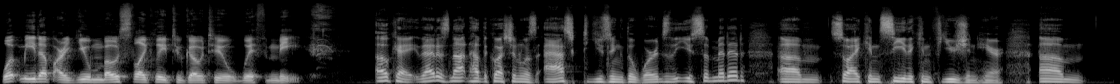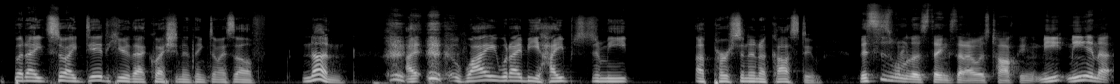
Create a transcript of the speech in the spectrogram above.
What meetup are you most likely to go to with me? Okay, that is not how the question was asked using the words that you submitted. Um, so I can see the confusion here. Um, but I so I did hear that question and think to myself, none. I why would I be hyped to meet a person in a costume? This is one of those things that I was talking me me and a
